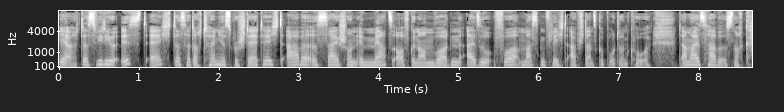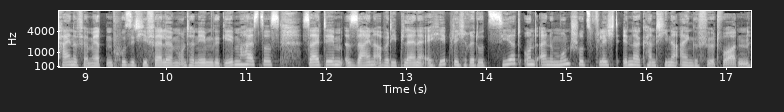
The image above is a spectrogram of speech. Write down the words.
Ja, das Video ist echt, das hat auch Tönnies bestätigt, aber es sei schon im März aufgenommen worden, also vor Maskenpflicht, Abstandsgebot und Co. Damals habe es noch keine vermehrten Positivfälle im Unternehmen gegeben, heißt es. Seitdem seien aber die Pläne erheblich reduziert und eine Mundschutzpflicht in der Kantine eingeführt worden.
